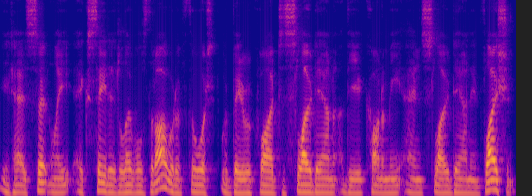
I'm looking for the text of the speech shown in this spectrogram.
It has certainly exceeded levels that I would have thought would be required to slow down the economy and slow down inflation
